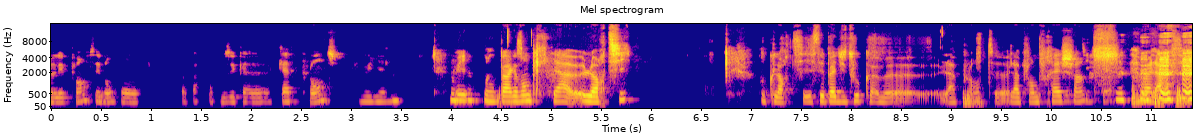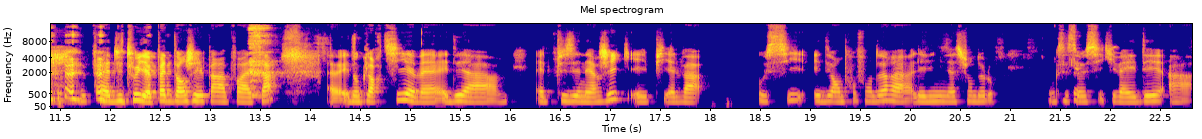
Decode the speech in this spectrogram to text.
les plantes et donc on préfère proposer quatre plantes. Tu veux y aller Oui, donc par exemple, il y a l'ortie. Donc l'ortie, c'est pas du tout comme la plante, la plante fraîche. Hein. voilà, pas du tout. Il n'y a pas de danger par rapport à ça. et donc l'ortie, elle va aider à être plus énergique et puis elle va aussi aider en profondeur à l'élimination de l'eau. Donc c'est ça aussi qui va aider à,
